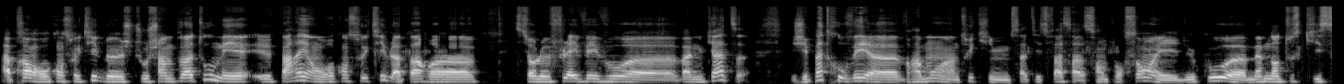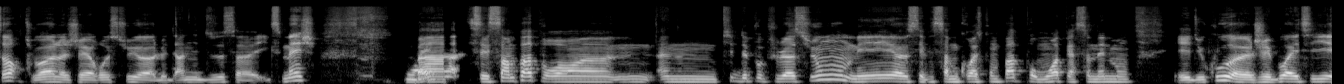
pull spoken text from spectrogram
Après, en reconstructible, je touche un peu à tout, mais euh, pareil, en reconstructible, à part euh, sur le Flav Evo euh, 24, j'ai pas trouvé euh, vraiment un truc qui me satisfasse à 100%. Et du coup, euh, même dans tout ce qui sort, tu vois, là, j'ai reçu euh, le dernier Zeus X-Mesh. Bah, c'est sympa pour un, un type de population, mais c'est, ça me correspond pas pour moi personnellement. Et du coup, j'ai beau essayer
